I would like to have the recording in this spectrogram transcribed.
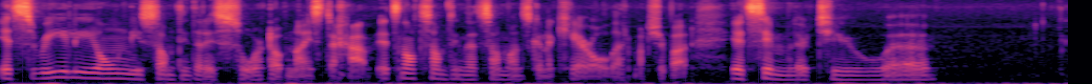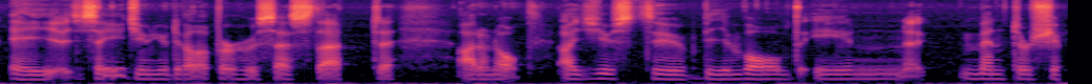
it's really only something that is sort of nice to have. It's not something that someone's going to care all that much about. It's similar to uh, a say a junior developer who says that uh, I don't know. I used to be involved in mentorship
